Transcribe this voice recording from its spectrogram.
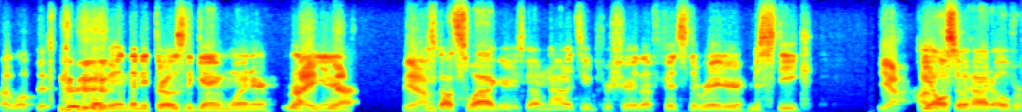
I loved it. Love. And then he throws the game winner. Right. Yeah. Yeah. He's got swagger. He's got an attitude for sure that fits the Raider mystique. Yeah. He also it. had over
